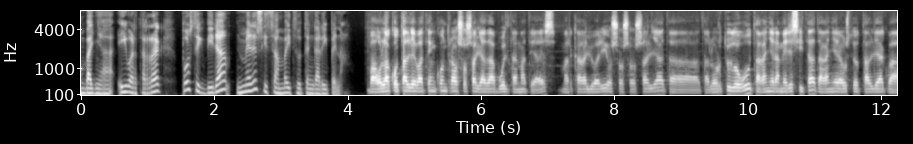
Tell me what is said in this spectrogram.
baina Eibartarrak pozik dira merez izan baitzuten garipena. Ba, olako talde baten kontra oso zaila da buelta ematea, ez? Markagailuari oso oso zaila eta, eta lortu dugu, eta gainera merezita, eta gainera uste taldeak ba,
